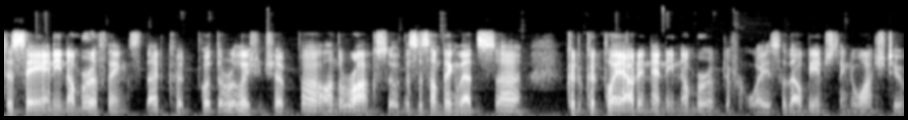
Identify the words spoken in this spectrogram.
to say any number of things that could put the relationship uh, on the rocks. So this is something that's uh, could could play out in any number of different ways. So that'll be interesting to watch too.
